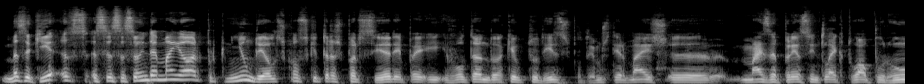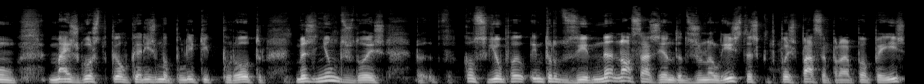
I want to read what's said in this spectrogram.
Mas aqui a, a, sensação ainda é maior, porque nenhum deles conseguiu transparecer, e, e, voltando àquilo que tu dizes, podemos ter mais, uh, mais apreço intelectual por um, mais gosto pelo carisma político por outro, mas nenhum dos dois conseguiu introduzir na nossa agenda de jornalistas, que depois passa para, para o país,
